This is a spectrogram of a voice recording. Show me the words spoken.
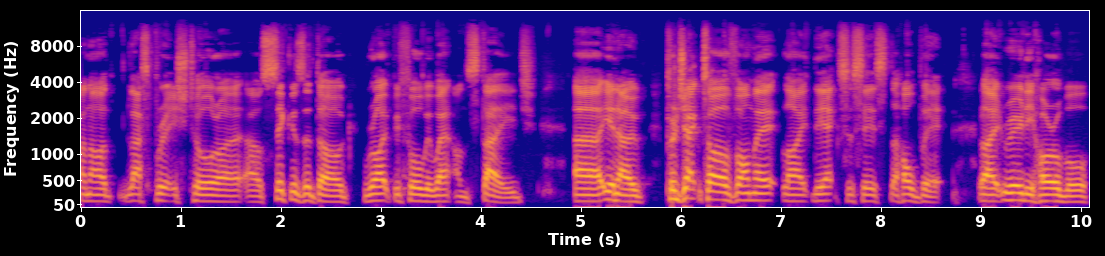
on our last British tour, I, I was sick as a dog right before we went on stage. Uh, you know, projectile vomit, like The Exorcist, the whole bit, like really horrible.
